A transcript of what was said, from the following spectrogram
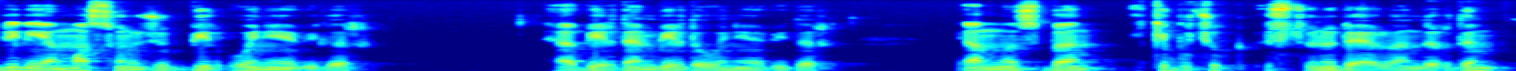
Dileyen maç sonucu bir oynayabilir. Ya birden bir de oynayabilir. Yalnız ben iki buçuk üstünü değerlendirdim.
